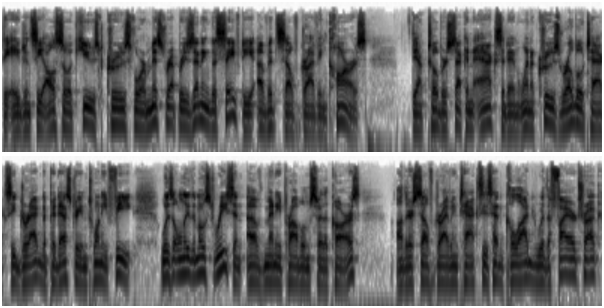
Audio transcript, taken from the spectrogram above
The agency also accused Cruise for misrepresenting the safety of its self driving cars. The October 2nd accident, when a cruise robotaxi dragged a pedestrian 20 feet, was only the most recent of many problems for the cars. Other self driving taxis had collided with a fire truck,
